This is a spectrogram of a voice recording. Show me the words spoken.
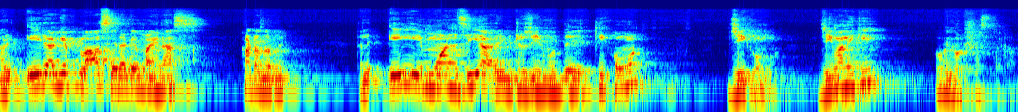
আর এর আগে প্লাস এর আগে মাইনাস কাটা যাবে। তাহলে এই এম ওয়ান জি আর এম টু জির মধ্যে কি কমন জি কমন জি মানে কি? অভিকর্ষ স্তরণ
